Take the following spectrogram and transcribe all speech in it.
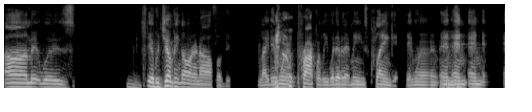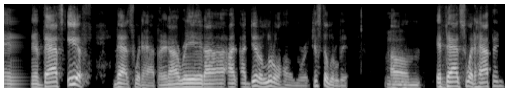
um, it was they were jumping on and off of it. Like they weren't properly, whatever that means, playing it. They weren't, mm-hmm. and and and if that's if that's what happened, and I read, I I, I did a little homework, just a little bit. Mm-hmm. Um, if that's what happened,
